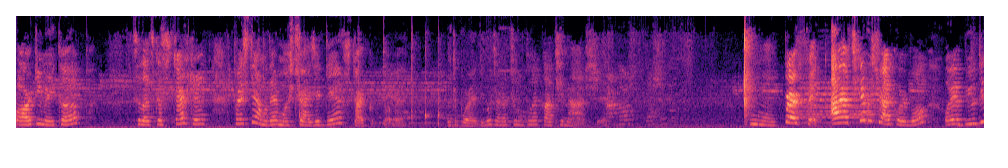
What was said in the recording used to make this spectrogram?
party makeup so let's get started ফার্স্টে আমাদের ময়শ্চারাইজার দিয়ে স্টার্ট করতে হবে। এটা পরে দিব যেন চুলগুলো কাছে না আসে। পারফেক্ট আর আজকে আমি ট্রাই করব ওর বিউটি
